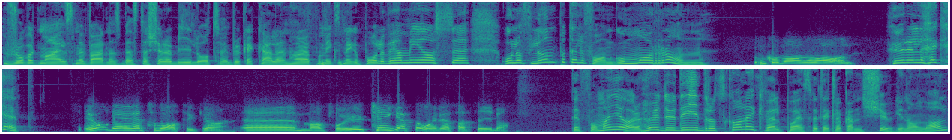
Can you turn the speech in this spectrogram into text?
Robert Miles med världens bästa köra bil-låt som vi brukar kalla den, höra på Mix Megapol. Och vi har med oss eh, Olof Lund på telefon. God morgon. God morgon, god morgon. Hur är läget? Jo, det är rätt så bra tycker jag. Eh, man får ju kriga på i dessa tider. Det får man göra. Hör du, det är idrottsgala ikväll på SVT klockan 20.00.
